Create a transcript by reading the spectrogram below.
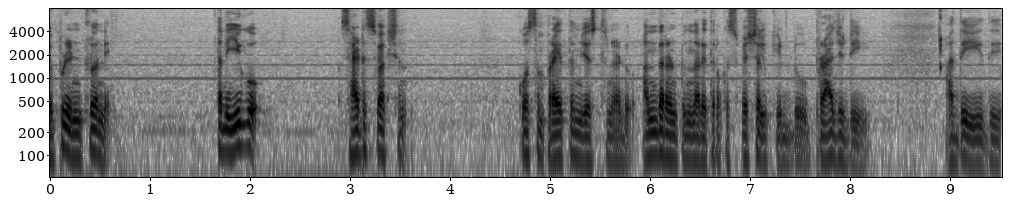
ఎప్పుడు ఇంట్లోనే. తన ఈగో సాటిస్ఫాక్షన్ కోసం ప్రయత్నం చేస్తున్నాడు. అందరు అంటున్నారు ఇతను ఒక స్పెషల్ కిడ్డు ట్రాజడీ. అది ఇది.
